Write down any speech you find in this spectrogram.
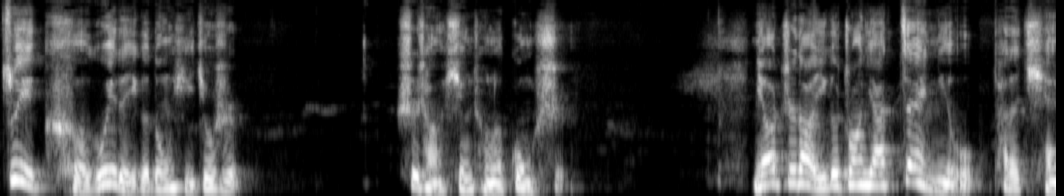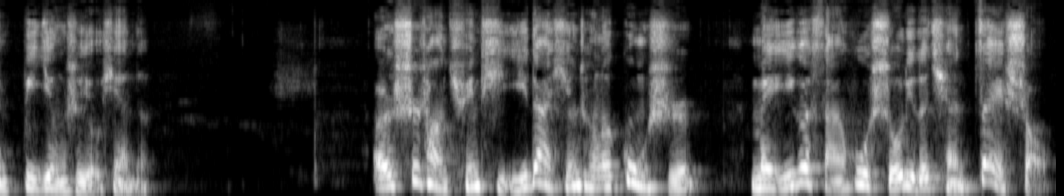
最可贵的一个东西，就是市场形成了共识。你要知道，一个庄家再牛，他的钱毕竟是有限的，而市场群体一旦形成了共识，每一个散户手里的钱再少，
